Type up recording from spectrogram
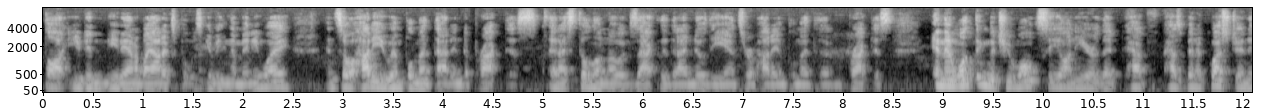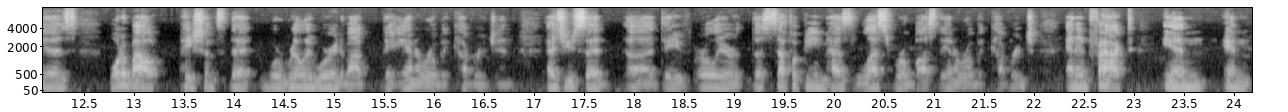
thought you didn't need antibiotics but was giving them anyway. And so how do you implement that into practice? And I still don't know exactly that I know the answer of how to implement that in practice. And then one thing that you won't see on here that have has been a question is what about patients that were really worried about the anaerobic coverage. And as you said, uh, Dave, earlier, the cefepime has less robust anaerobic coverage. And in fact, in and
